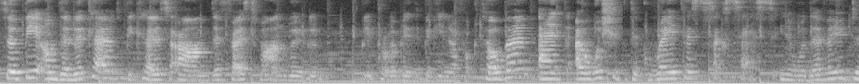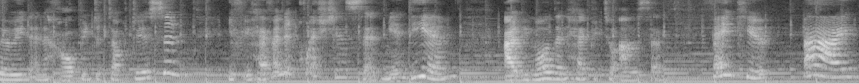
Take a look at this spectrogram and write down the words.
So be on the lookout because um, the first one will be probably the beginning of October. And I wish you the greatest success in whatever you're doing and hoping to talk to you soon. If you have any questions, send me a DM. I'll be more than happy to answer. Thank you. Bye.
